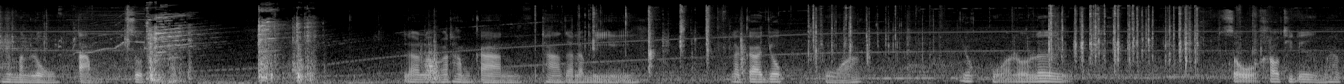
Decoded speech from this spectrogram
ให้มันลงต่ำสุดครับ แล้วเราก็ทำการทาจาระบี แล้วก็ยกหัว ยกหัวโรลเลอร์ โซ่เข้าที่เดิมครับ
